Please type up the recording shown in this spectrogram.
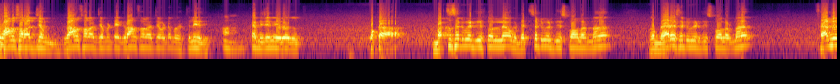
గ్రామ స్వరాజ్యం గ్రామ స్వరాజ్యం అంటే గ్రామ స్వరాజ్యం అంటే మనకు తెలియదు. కానీ నిజంగా ఈరోజు ఒక బర్త్ సర్టిఫికేట్ తీసుకోవాలన్నా ఒక డెత్ సర్టిఫికేట్ తీసుకోవాలన్నా ఒక మ్యారేజ్ సర్టిఫికేట్ తీసుకోవాలన్నా ఫ్యామిలీ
